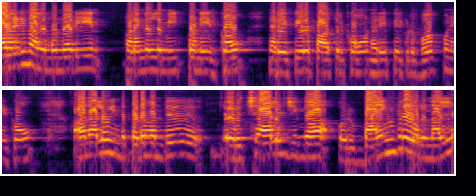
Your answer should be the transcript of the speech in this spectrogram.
ஆல்ரெடி நாங்கள் முன்னாடியே படங்கள்ல மீட் பண்ணியிருக்கோம். நிறைய பேரை பார்த்துருக்கோம். நிறைய பேர் கூட ஒர்க் பண்ணியிருக்கோம். ஆனாலும் இந்த படம் வந்து ஒரு சேலஞ்சிங்கா ஒரு பயங்கர ஒரு நல்ல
